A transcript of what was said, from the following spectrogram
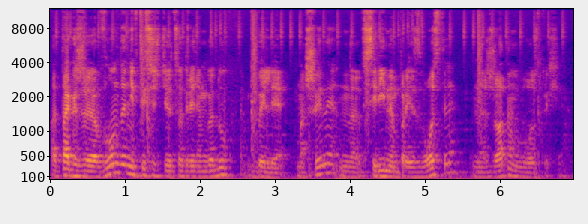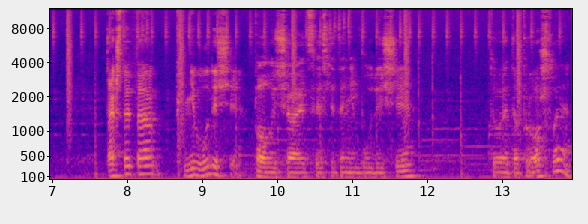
А также в Лондоне в 1903 году были машины в серийном производстве на сжатом воздухе. Так что это не будущее. Получается, если это не будущее, то это прошлое?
